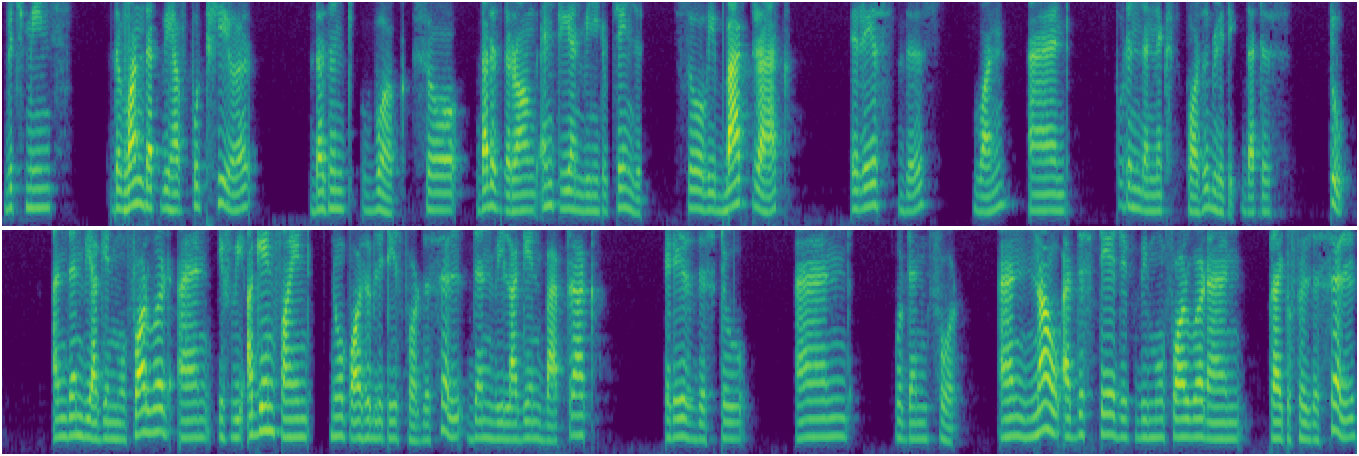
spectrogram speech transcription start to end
which means the one that we have put here doesn't work. So that is the wrong entry and we need to change it. So we backtrack, erase this one and put in the next possibility that is 2. And then we again move forward and if we again find no possibilities for the cell, then we'll again backtrack, erase this 2 and put in 4. And now at this stage, if we move forward and try to fill the cell,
